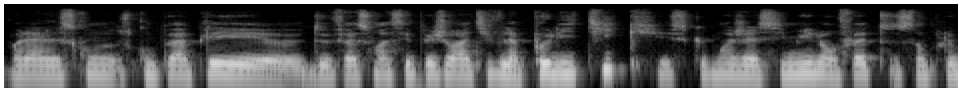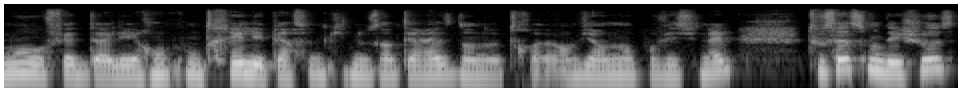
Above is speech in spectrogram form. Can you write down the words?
voilà ce qu'on peut appeler euh, de façon assez péjorative la politique, ce que moi j'assimile en fait simplement au fait d'aller rencontrer les personnes qui nous intéressent dans notre environnement professionnel. Tout ça sont des choses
